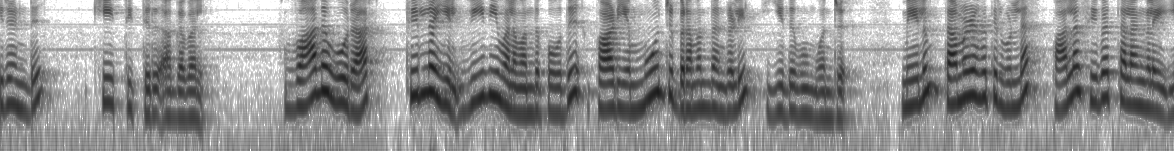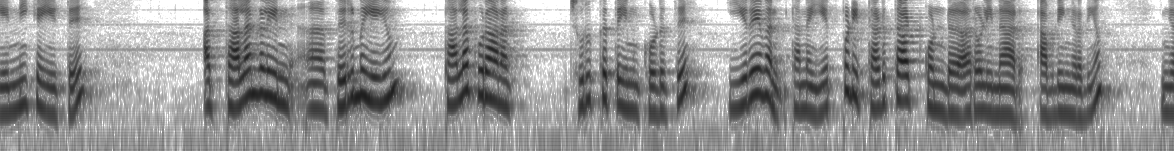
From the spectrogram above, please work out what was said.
இரண்டு கீர்த்தி திரு அகவல். வாதவூரார் தில்லையில் வீதி மலம் வந்தபோது பாடிய மூன்று பிரபந்தங்களில் இதுவும் ஒன்று. மேலும் தமிழகத்தில் உள்ள பல சிவத்தலங்களை எண்ணிக்கையிட்டு அத்தலங்களின் பெருமையையும் தலபுராண சுருக்கத்தையும் கொடுத்து இறைவன் தன்னை எப்படி தடுத்தாட்கொண்டு அருளினார் அப்படிங்கிறதையும் இங்கே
